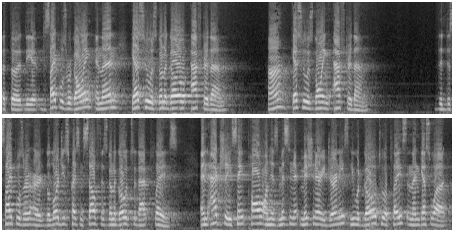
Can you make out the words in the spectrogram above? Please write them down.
that the, the disciples were going, and then guess who was going to go after them? Huh? Guess who was going after them? The disciples, or, or the Lord Jesus Christ himself, is going to go to that place. And actually, St. Paul, on his missionary journeys, he would go to a place, and then guess what?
